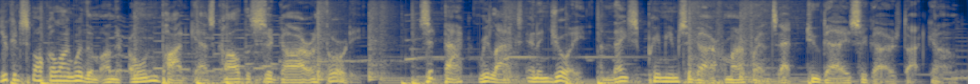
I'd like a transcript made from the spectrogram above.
you can smoke along with them on their own podcast called The Cigar Authority. Sit back, relax, and enjoy a nice premium cigar from our friends at two twoguyscigars.com.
